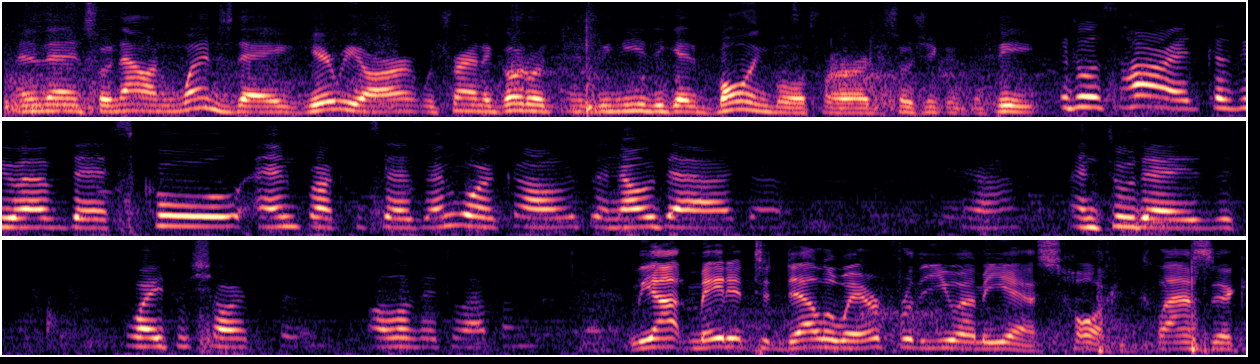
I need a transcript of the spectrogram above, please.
And then, so now on Wednesday, here we are. We're trying to go to, and we need to get bowling balls for her so she can compete. It was hard because you have the school and practices and workouts and all that. Uh, yeah, and two days, it's way too short for all of it to happen. Liat made it to Delaware for the UMES Hawk Classic,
